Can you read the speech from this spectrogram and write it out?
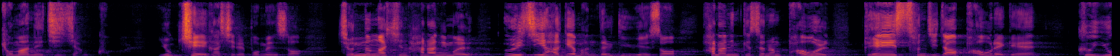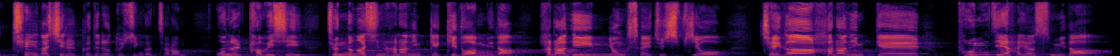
교만해지지 않고 육체의 가시를 보면서 전능하신 하나님을 의지하게 만들기 위해서 하나님께서는 바울 대선지자 바울에게 그 육체의 가시를 그대로 두신 것처럼 오늘 다윗이 전능하신 하나님께 기도합니다. 하나님 용서해 주십시오. 제가 하나님께 범죄하였습니다.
